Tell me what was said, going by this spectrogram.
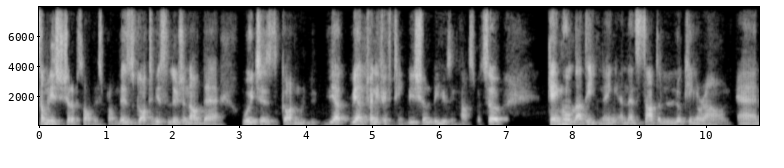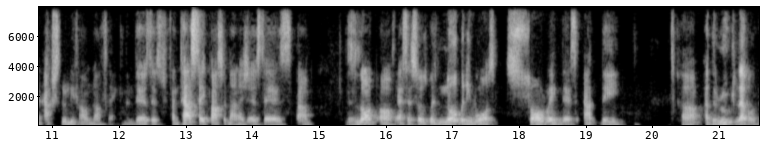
somebody should have solved this problem. There's got to be a solution out there which has gotten we are, we are in 2015. We shouldn't be using passwords. So came home that evening and then started looking around and absolutely found nothing. I mean, there's this fantastic password managers. There's um, there's a lot of SSOs, but nobody was solving this at the uh, at the root level.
